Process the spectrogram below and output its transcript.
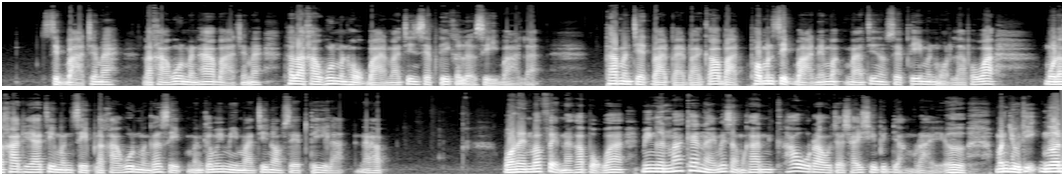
10 บาทใช่ไหม ราคาหุ้นมัน 5 บาทใช่ไหมถ้าราคาหุ้นมัน 6 บาท margin safety ก็เหลือ 4 บาทละถ้ามัน 7 บาท 8 บาท 9 บาท พอมัน 10 บาทเนี่ย margin of safety มันหมดแล้วเพราะว่ามูลค่าที่แท้จริงมัน 10 ราคาหุ้นมันก็ 10 มันก็ไม่มี margin of safety แล้วนะครับวอร์เรนบัฟเฟตนะครับบอกว่ามีเงินมากแค่ไหนไม่สำคัญเท่าเราจะใช้ชีวิตอย่างไร เออ มันอยู่ที่เงิน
